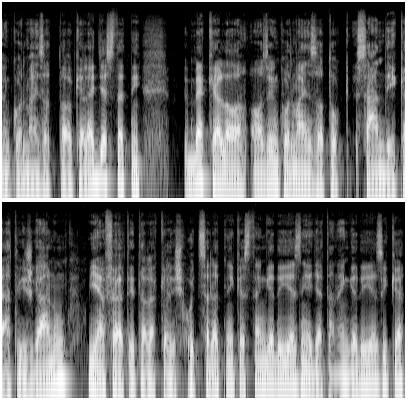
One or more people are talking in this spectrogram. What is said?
önkormányzattal kell egyeztetni. Meg kell a, az önkormányzatok szándékát vizsgálnunk, milyen feltételekkel és hogy szeretnék ezt engedélyezni, egyáltalán engedélyezik-e.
